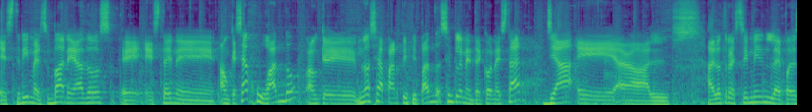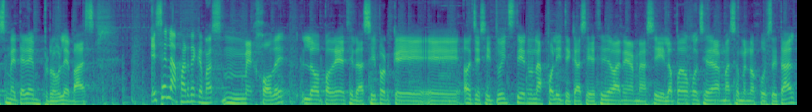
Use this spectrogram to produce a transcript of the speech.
streamers baneados eh, estén, eh, aunque sea jugando, aunque no sea participando, simplemente con Stacks ya eh, al, otro streaming le puedes meter en problemas. esa es la parte que más me jode, lo podría decir así, porque, eh, oye, si Twitch tiene unas políticas y decide banearme así, lo puedo considerar más o menos justo y tal.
